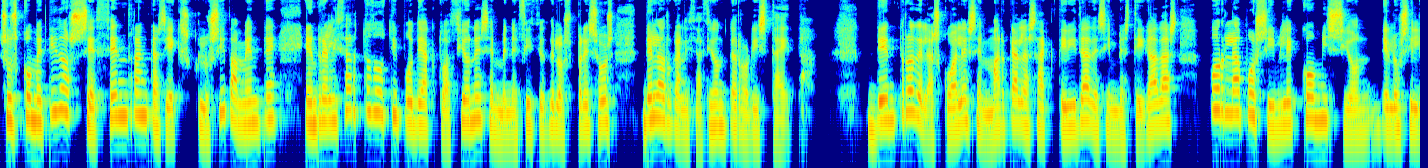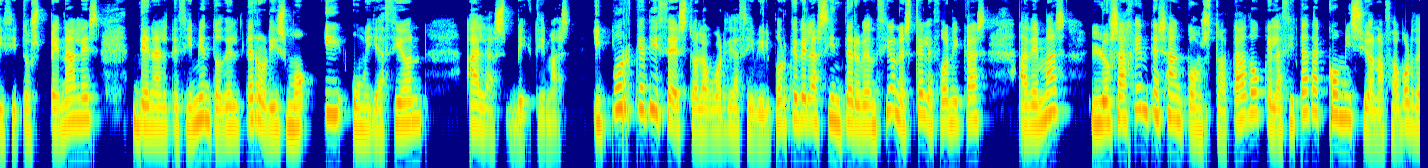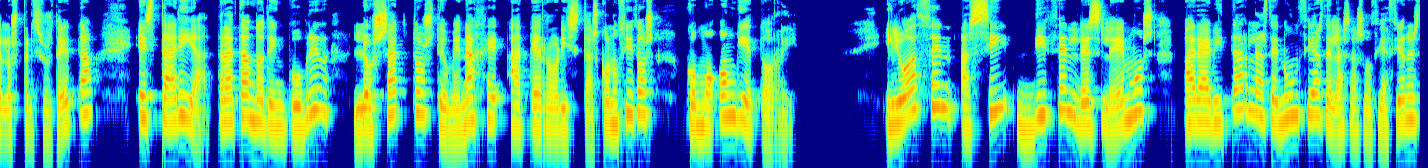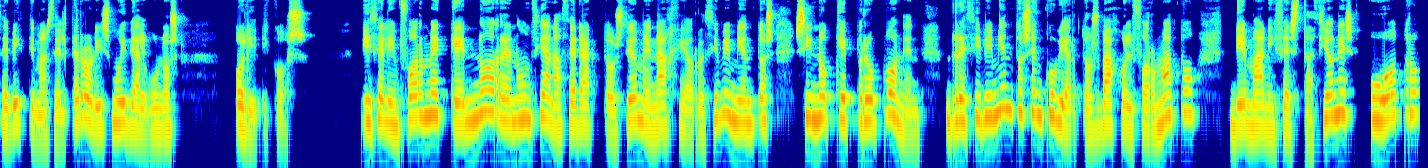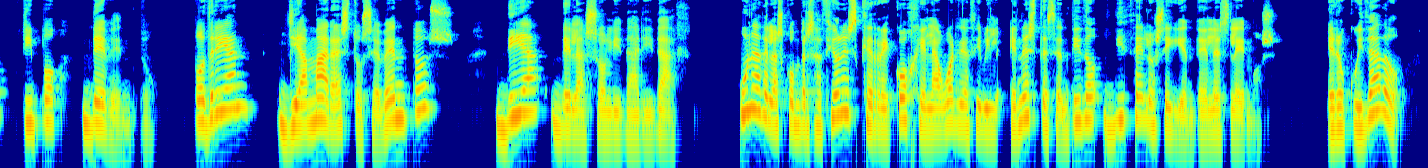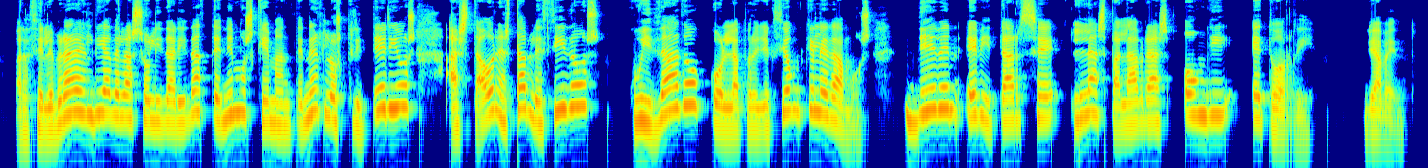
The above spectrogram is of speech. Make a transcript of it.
Sus cometidos se centran casi exclusivamente en realizar todo tipo de actuaciones en beneficio de los presos de la organización terrorista ETA, dentro de las cuales se enmarcan las actividades investigadas por la posible comisión de los ilícitos penales de enaltecimiento del terrorismo y humillación a las víctimas. ¿Y por qué dice esto la Guardia Civil? Porque de las intervenciones telefónicas, además, los agentes han constatado que la citada comisión a favor de los presos de ETA estaría tratando de encubrir los actos de homenaje a terroristas, conocidos como Torri. Y lo hacen así, dicen, les leemos, para evitar las denuncias de las asociaciones de víctimas del terrorismo y de algunos políticos. Dice el informe que no renuncian a hacer actos de homenaje o recibimientos, sino que proponen recibimientos encubiertos bajo el formato de manifestaciones u otro tipo de evento. Podrían llamar a estos eventos Día de la Solidaridad. Una de las conversaciones que recoge la Guardia Civil en este sentido dice lo siguiente, les leemos. Pero cuidado, para celebrar el Día de la Solidaridad tenemos que mantener los criterios hasta ahora establecidos. Cuidado con la proyección que le damos. Deben evitarse las palabras ongi etorri. Ya ven.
